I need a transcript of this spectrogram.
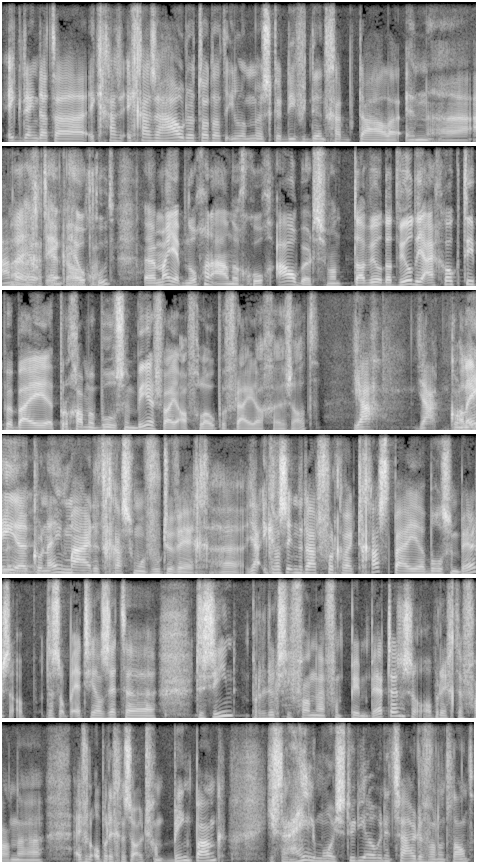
Ik denk dat uh, ik, ga, ik ga ze houden totdat Elon Musk het dividend gaat betalen en uh, aandelen uh, gaat inkopen. Heel goed. maar je hebt nog een aandeel gekocht, Alberts. Want dat, wil, dat wilde je eigenlijk ook tippen bij het programma Bulls en Beers waar je afgelopen vrijdag zat. Ja, ja, Corné, Alleen, Corné maaide het gras van mijn voeten weg. Uh, ja, ik was inderdaad vorige week te gast bij uh, Bulls Bears. Op, dat is op RTL Z uh, te zien. Productie van, van Pim Bertens, oprichter van, een van de oprichters ooit van Binkbank. Je heeft een hele mooie studio in het zuiden van het land.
